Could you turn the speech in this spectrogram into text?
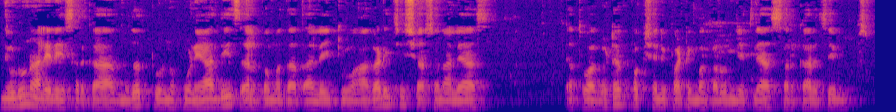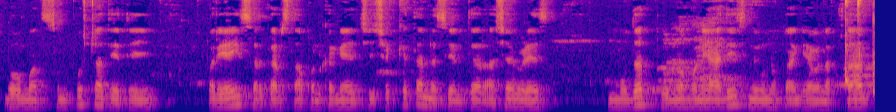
निवडून आलेले सरकार मुदत पूर्ण होण्याआधीच अल्पमतात आले किंवा आघाडीचे शासन आल्यास अथवा घटक पक्षांनी पाठिंबा काढून घेतल्यास सरकारचे बहुमत संपुष्टात येते. पर्यायी सरकार स्थापन करण्याची शक्यता नसेल तर अशा वेळेस मुदत पूर्ण होण्याआधीच निवडणुका घ्याव्या लागतात.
